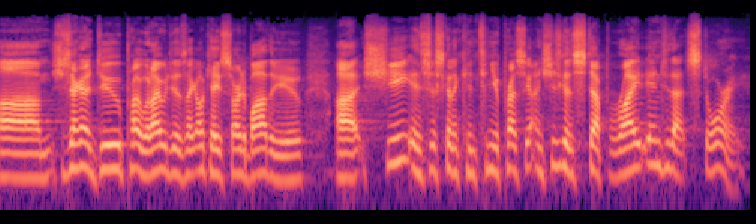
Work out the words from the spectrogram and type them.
Um, she's not going to do probably what I would do is like, okay, sorry to bother you. Uh, she is just going to continue pressing, and she's going to step right into that story.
